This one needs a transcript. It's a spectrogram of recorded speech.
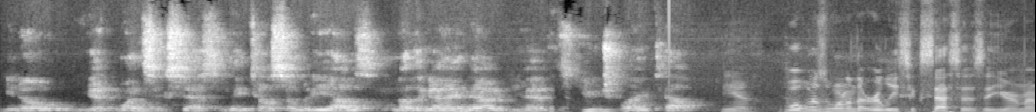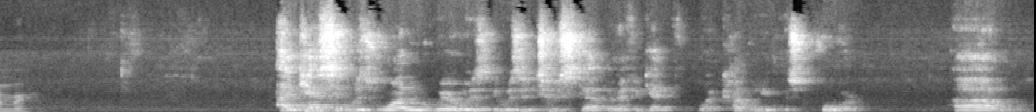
you know, you had one success, and they tell somebody else, another guy, and now you have this huge clientele. Yeah. What was one of the early successes that you remember? I guess it was one where it was it was a two step, and I forget what company it was for. Um,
